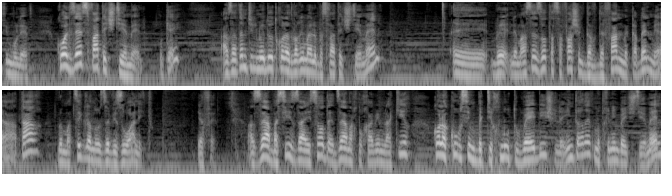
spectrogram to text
שימו לב. כל זה שפת HTML, אוקיי? אז אתם תלמדו את כל הדברים האלה בשפת HTML. אה, ולמעשה זאת השפה של דפדפן מקבל מהאתר ומציג לנו את זה ויזואלית. יפה. אז זה הבסיס, זה היסוד, את זה אנחנו חייבים להכיר. כל הקורסים בתכנות וובי של האינטרנט מתחילים ב-HTML,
